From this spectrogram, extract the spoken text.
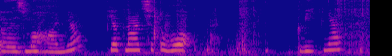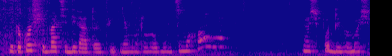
е, змагання 15 квітня. І також ще 29 квітня, можливо, будуть змагання. Ось подивимось.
